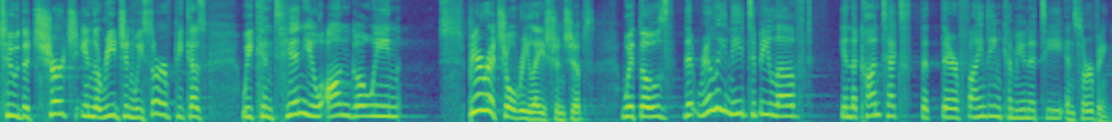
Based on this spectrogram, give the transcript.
to the church in the region we serve because we continue ongoing spiritual relationships with those that really need to be loved in the context that they're finding community and serving.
